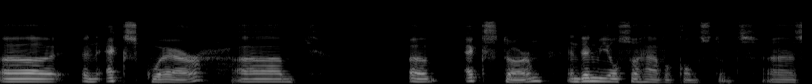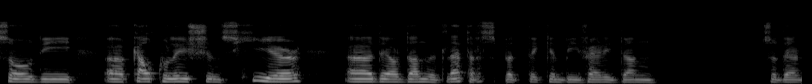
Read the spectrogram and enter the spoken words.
uh, an x square um, x term and then we also have a constant. Uh, so the uh, calculations here they are done with letters but they can be very done. So they're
